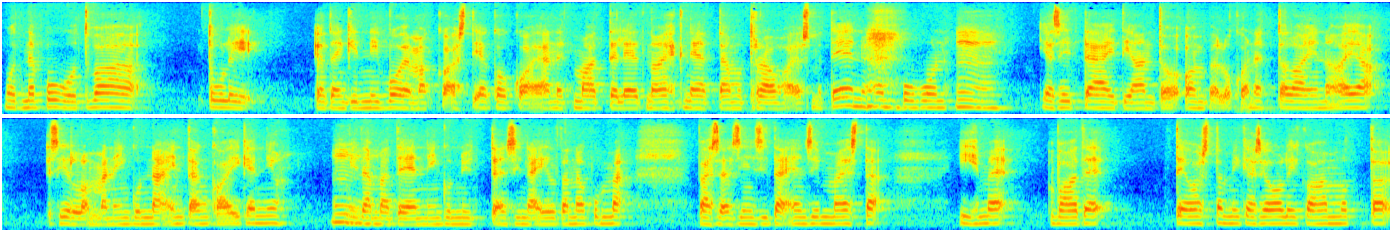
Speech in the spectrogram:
mutta ne puvut vaan tuli jotenkin niin voimakkaasti ja koko ajan, että mä ajattelin, että no ehkä ne jättää mut rauhaa, jos mä teen yhden puvun. Mm. Ja sitten äiti antoi ompelukonetta lainaa ja silloin mä niin kuin näin tämän kaiken jo, mm. mitä mä teen niin kuin nytten sinä iltana, kun mä väsäsin sitä ensimmäistä ihmevaateteosta, mikä se olikaan, mutta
